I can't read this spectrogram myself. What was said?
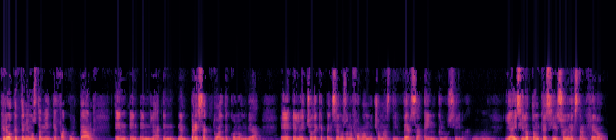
creo que tenemos también que facultar en, la, empresa actual de Colombia eh, el hecho de que pensemos de una forma mucho más diversa e inclusiva. Y ahí sí lo tengo que decir, soy un extranjero,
